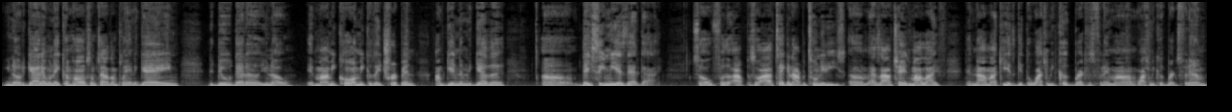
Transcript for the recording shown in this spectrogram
you know the guy that when they come home sometimes I'm playing a game, the dude that uh you know if mommy called me because they tripping, I'm getting them together. Um, they see me as that guy. So for the so I've taken opportunities um, as I've changed my life that now my kids get to watch me cook breakfast for their mom, watch me cook breakfast for them,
